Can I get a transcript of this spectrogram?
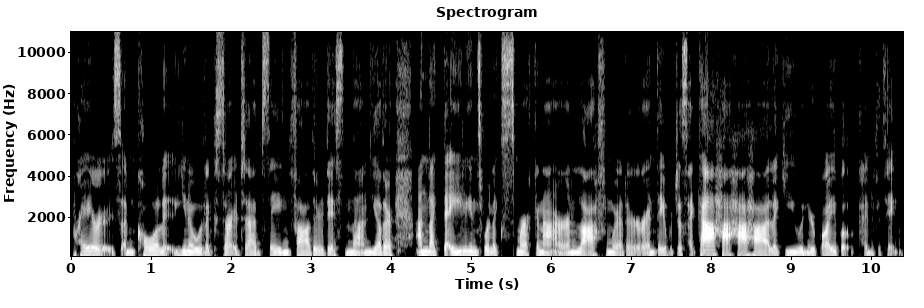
prayers and call it, you know, like started um, saying Father this and that and the other, and like the aliens were like smirking at her and laughing with her, and they were just like ah ha ha ha, like you and your Bible kind of a thing.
